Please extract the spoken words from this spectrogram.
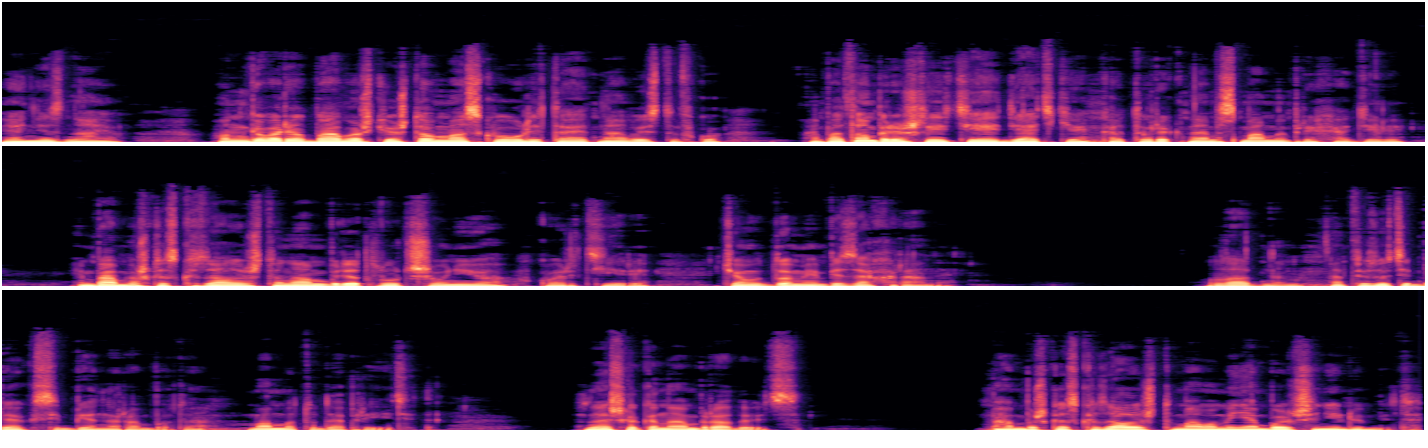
Я не знаю. Он говорил бабушке, что в Москву улетает на выставку, а потом пришли те дядьки, которые к нам с мамой приходили. И бабушка сказала, что нам будет лучше у нее в квартире, чем в доме без охраны. Ладно, отвезу тебя к себе на работу. Мама туда приедет. Знаешь, как она обрадуется? Бабушка сказала, что мама меня больше не любит,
